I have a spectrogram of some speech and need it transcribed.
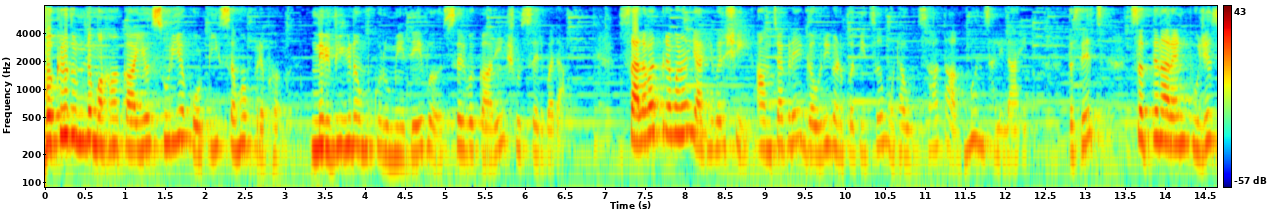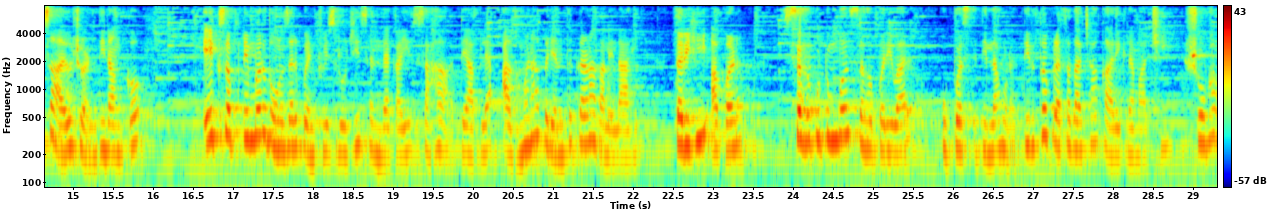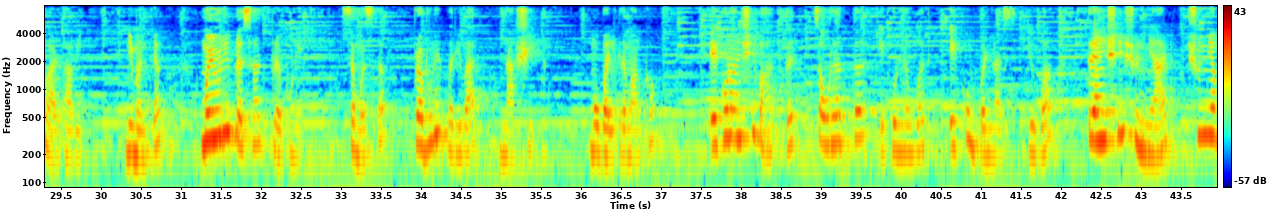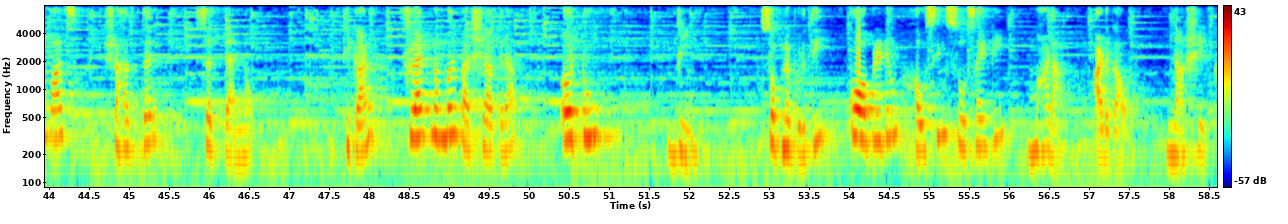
वक्रतुंड महाकाय सूर्यकोटी समप्रभ. निर्विघ्नम कुरुमे देव सर्व कार्येषु सर्वदा सालवादप्रमाणे याही वर्षी आमच्याकडे गौरी गणपतीचं मोठ्या उत्साहात आगमन झालेलं आहे. तसेच सत्यनारायण पूजेचं आयोजन दिनांक एक सप्टेंबर दोन हजार पंचवीस रोजी संध्याकाळी सहा ते आपल्या आगमनापर्यंत करण्यात आलेलं आहे. तरीही आपण सहकुटुंब सहपरिवार उपस्थिती लावून तीर्थप्रसादाच्या कार्यक्रमाची शोभा वाढवावी. निमंत्रक मयुरी प्रसाद प्रभुणे. समस्त प्रभुणे परिवार नाशिक. मोबाईल क्रमांक एकोणऐंशी बहात्तर चौऱ्याहत्तर एकोणनव्वद एकोणपन्नास किंवा त्र्याऐंशी शून्य आठ शून्य पाच शहात्तर सत्त्याण्णव. ठिकाण फ्लॅट नंबर पाचशे अकरा अ two V Swapnapurti cooperative housing society MHADA Adgaon Nashik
